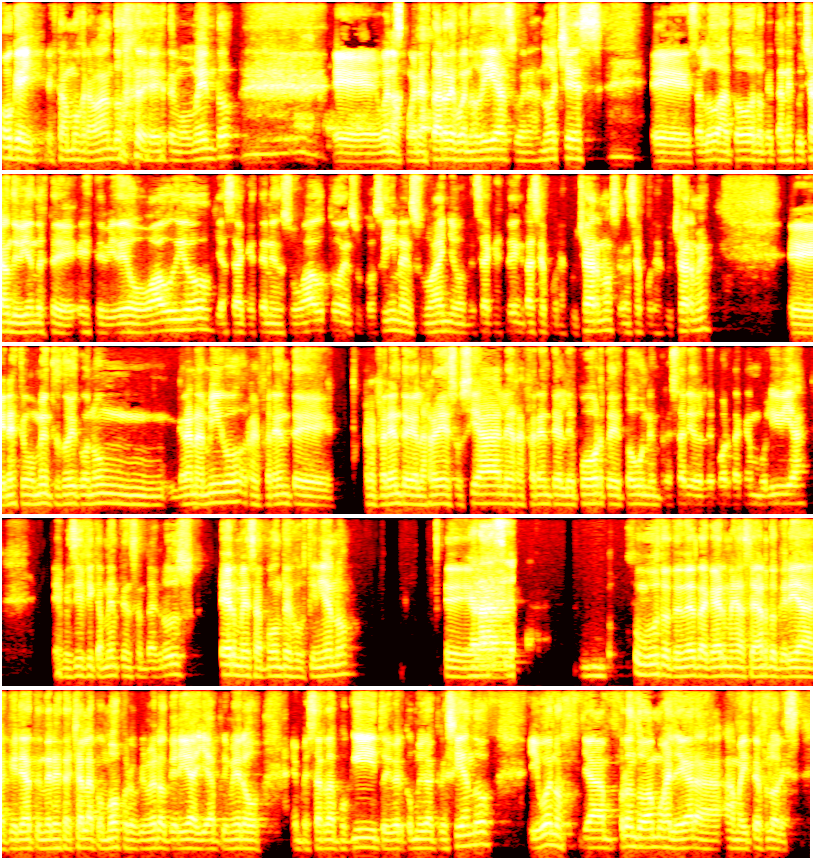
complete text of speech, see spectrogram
Ok, estamos grabando desde este momento. Eh, bueno, buenas tardes, buenos días, buenas noches. Eh, saludos a todos los que están escuchando y viendo este, este video o audio, ya sea que estén en su auto, en su cocina, en su baño, donde sea que estén. Gracias por escucharnos, gracias por escucharme. Eh, en este momento estoy con un gran amigo, referente, referente de las redes sociales, referente del deporte, todo un empresario del deporte acá en Bolivia, específicamente en Santa Cruz, Hermes Aponte Justiniano. Gracias. Un gusto tenerte acá, Hermes, hace harto quería, quería tener esta charla con vos, pero primero quería ya primero empezar de a poquito y ver cómo iba creciendo. Y bueno, ya pronto vamos a llegar a, a Maite Flores.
